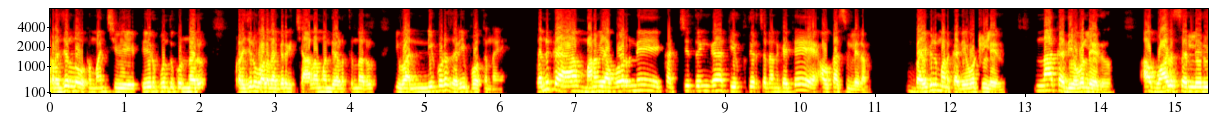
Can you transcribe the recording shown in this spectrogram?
ప్రజల్లో ఒక మంచి పేరు పొందుకున్నారు. ప్రజలు వాళ్ళ దగ్గరికి చాలా మంది వెళుతున్నారు. ఇవన్నీ కూడా జరిగిపోతున్నాయి. కనుక మనం ఎవరిని ఖచ్చితంగా తీర్పు తీర్చడానికైతే అవకాశం లేదు బైబిల్ మనకు అది ఇవ్వట్లేదు. నాకు అది ఇవ్వలేదు. ఆ వాళ్ళు సరిలేరు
